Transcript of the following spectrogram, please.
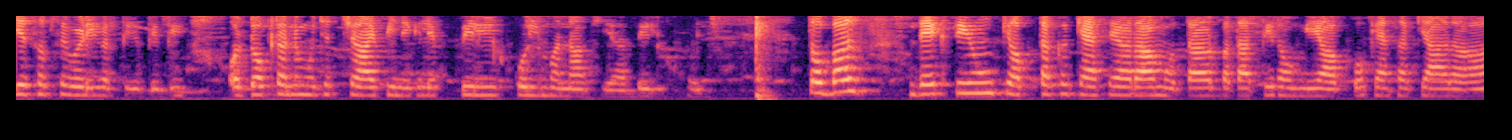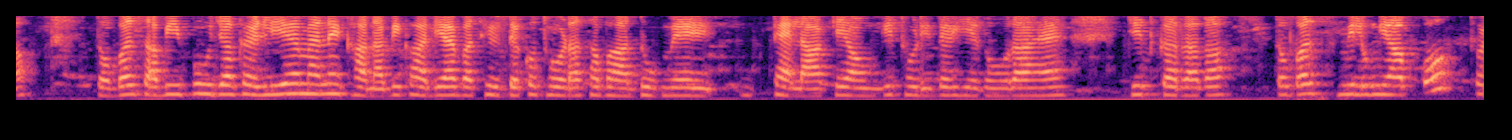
ये सबसे बड़ी गलती होती थी। और डॉक्टर ने मुझे चाय पीने के लिए बिल्कुल मना किया, बिल्कुल। तो बस देखती हूँ कि अब तक कैसे आराम होता है और बताती रहूँगी आपको कैसा क्या रहा। तो बस अभी पूजा कर ली है मैंने, खाना भी खा लिया है। बस हृदय को थोड़ा सा बाहर धूप में टहला के आऊँगी, थोड़ी देर ये रो रहा है, जिद कर रहा था। तो बस मिलूँगी आपको।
